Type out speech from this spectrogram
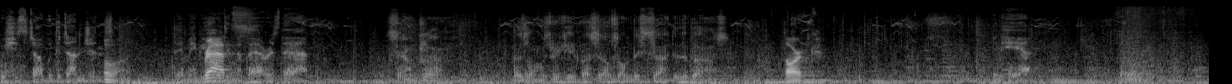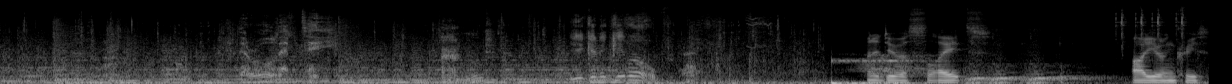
We should start with the dungeons. Oh. They may be Rats. holding the bearers there. Sound plan. As long as we keep ourselves on this side of the bars. Dark. In here. Gonna give up? I'm gonna do a slight audio increase.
